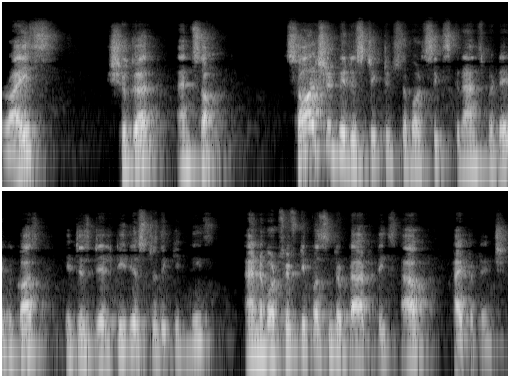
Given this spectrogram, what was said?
rice, sugar, and salt. Salt should be restricted to about 6 grams per day because it is deleterious to the kidneys, and about 50% of diabetics have hypertension.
